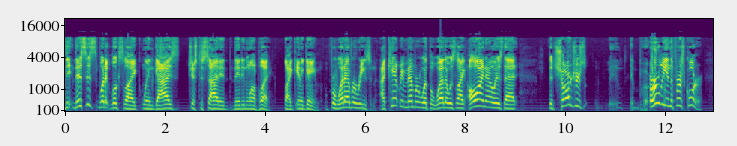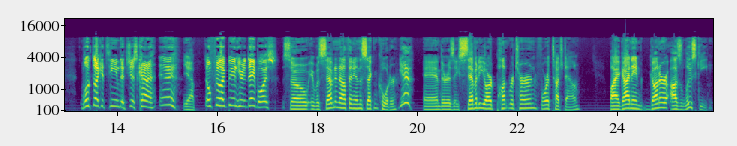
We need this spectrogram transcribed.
th- this is what it looks like when guys just decided they didn't want to play, like in a game, for whatever reason. I can't remember what the weather was like. All I know is that the Chargers, early in the first quarter, looked like a team that just kind of, eh, Yeah. don't feel like being here today, boys. So it was 7 to nothing in the second quarter. Yeah. And there is a 70 yard punt return for a touchdown by a guy named Gunner Olszewski.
